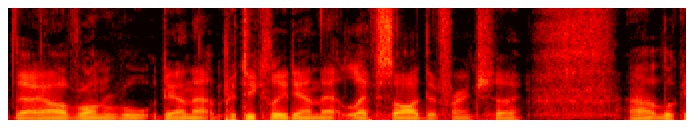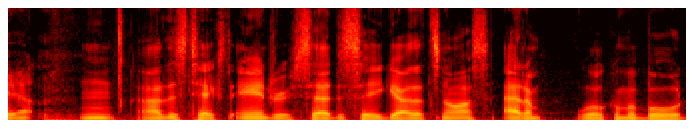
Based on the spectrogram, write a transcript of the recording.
they are vulnerable down that, particularly down that left side, the French. So uh, look out. Mm. Uh, this text, Andrew. Sad to see you go. That's nice. Adam, welcome aboard.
